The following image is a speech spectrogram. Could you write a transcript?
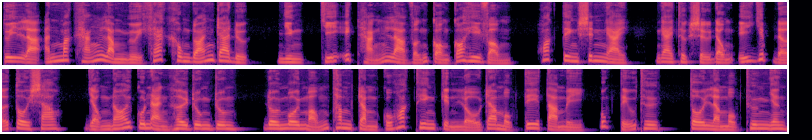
tuy là ánh mắt hắn làm người khác không đoán ra được, nhưng chí ít hẳn là vẫn còn có hy vọng. Hoắc tiên sinh ngài, ngài thực sự đồng ý giúp đỡ tôi sao? Giọng nói của nàng hơi run run, đôi môi mỏng thâm trầm của Hoắc Thiên Kình lộ ra một tia tà mị. "Úc tiểu thư, tôi là một thương nhân,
